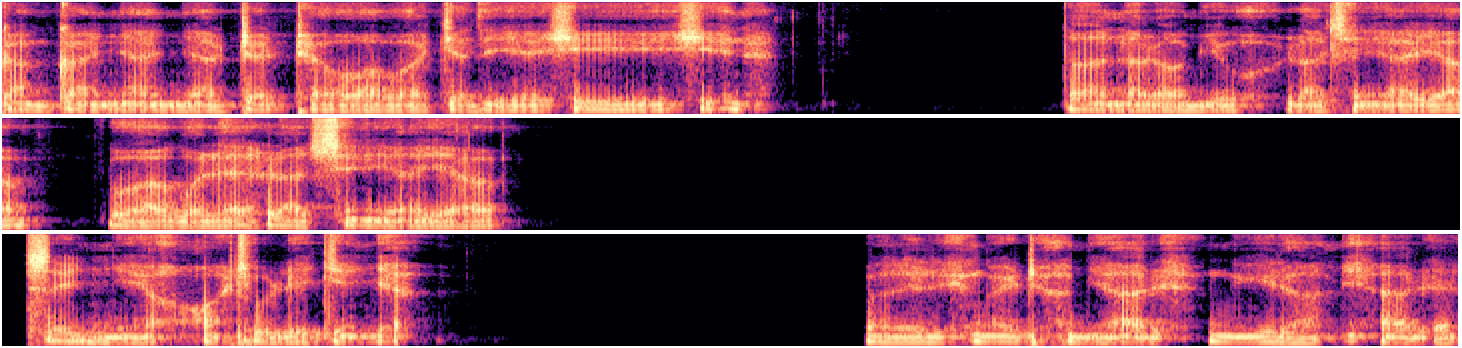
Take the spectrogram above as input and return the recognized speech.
ကံကညာညာတက်ထဝဝကျက်ရရှိရှိနေသာနာတော်မျိုးလာချင်းရရကိုယ်ဟာကိုယ်လည်းလာချင်းရရစိတ်ညောအထူးလေးကျင့်ကြ ဘာလဲဒီငိုက်တာများတယ်ငီးတာများတယ်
